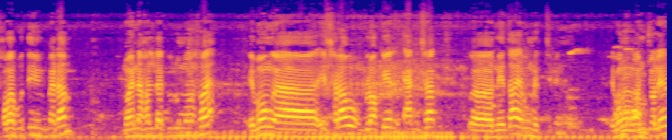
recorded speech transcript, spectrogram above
সভাপতি ম্যাডাম ময়না হালদার টুরু মহাশয় এবং এছাড়াও ব্লকের এক ঝাঁক নেতা এবং নেতৃবৃন্দ। এবং অঞ্চলের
